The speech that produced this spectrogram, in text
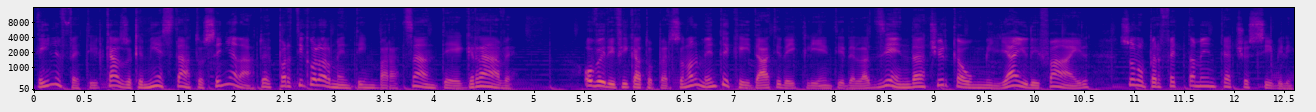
E in effetti il caso che mi è stato segnalato è particolarmente imbarazzante e grave, ho verificato personalmente che i dati dei clienti dell'azienda, circa un migliaio di file, sono perfettamente accessibili.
